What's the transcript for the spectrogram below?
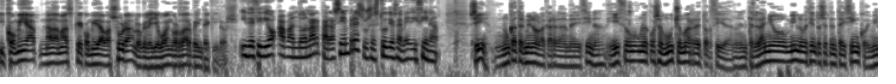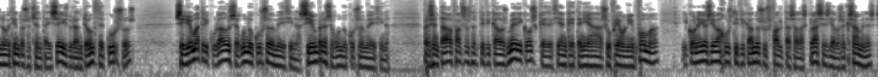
y comía nada más que comida basura, lo que le llevó a engordar 20 kilos. Y decidió abandonar para siempre sus estudios de medicina. Sí, nunca terminó la carrera de medicina y hizo una cosa mucho más retorcida. Entre el año 1975 y 1986, durante 11 cursos, Siguió matriculado en segundo curso de medicina, siempre en segundo curso de medicina. Presentaba falsos certificados médicos que decían que tenía, sufría un linfoma y con ellos iba justificando sus faltas a las clases y a los exámenes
